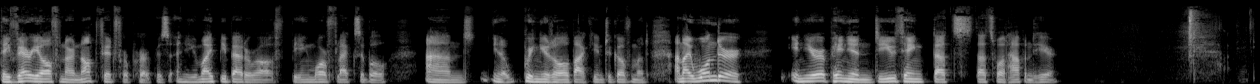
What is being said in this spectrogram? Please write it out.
they very often are not fit for purpose and you might be better off being more flexible and you know bringing it all back into government. And i wonder in your opinion do you think that's that's what happened here?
